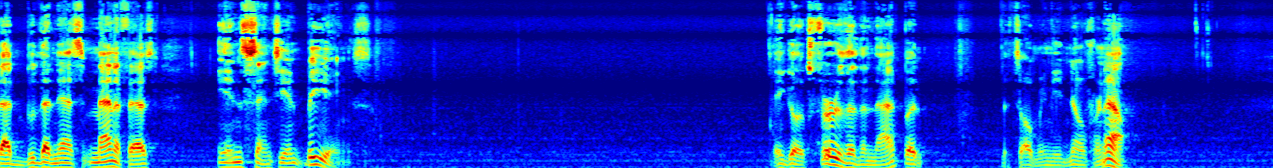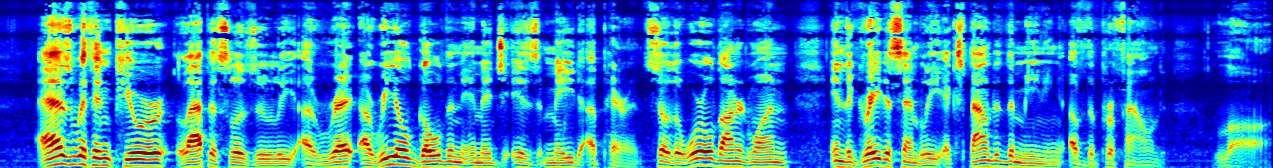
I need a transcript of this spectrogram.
that Buddha-ness manifest in sentient beings. It goes further than that, but that's all we need to know for now. As within pure lapis lazuli, a, re- a real golden image is made apparent. So the world honored one in the great assembly expounded the meaning of the profound law.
